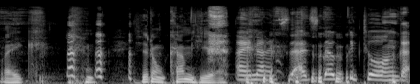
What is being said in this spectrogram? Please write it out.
Like you don't come here. I know it's that's no kutonga.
